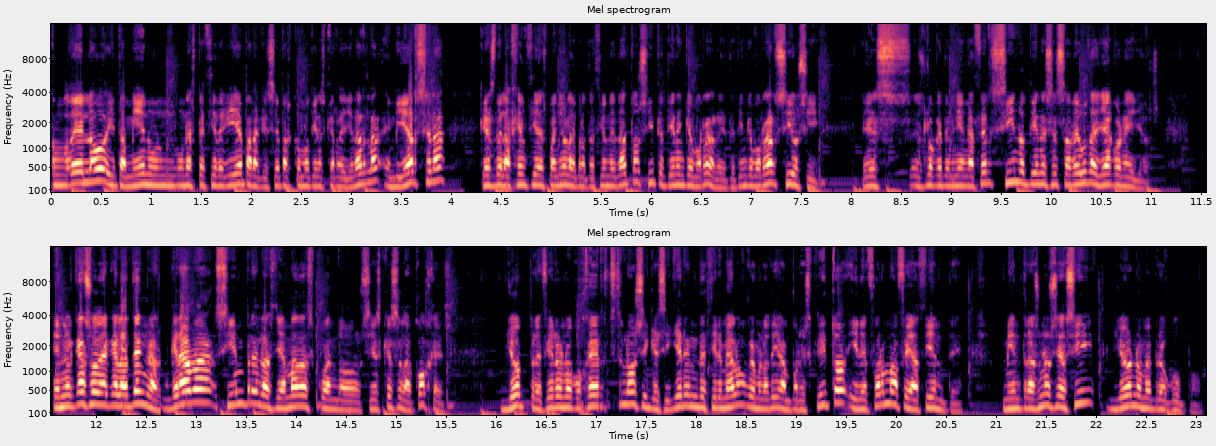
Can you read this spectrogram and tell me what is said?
un modelo y también una especie de guía para que sepas cómo tienes que rellenarla, enviársela, que es de la Agencia Española de Protección de Datos y te tienen que borrar, eh, te tienen que borrar sí o sí. Es, es lo que tendrían que hacer si no tienes esa deuda ya con ellos. En el caso de que la tengas, graba siempre las llamadas cuando, si es que se la coges. Yo prefiero no cogérselos y que si quieren decirme algo que me lo digan por escrito y de forma fehaciente. Mientras no sea así, yo no me preocupo.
